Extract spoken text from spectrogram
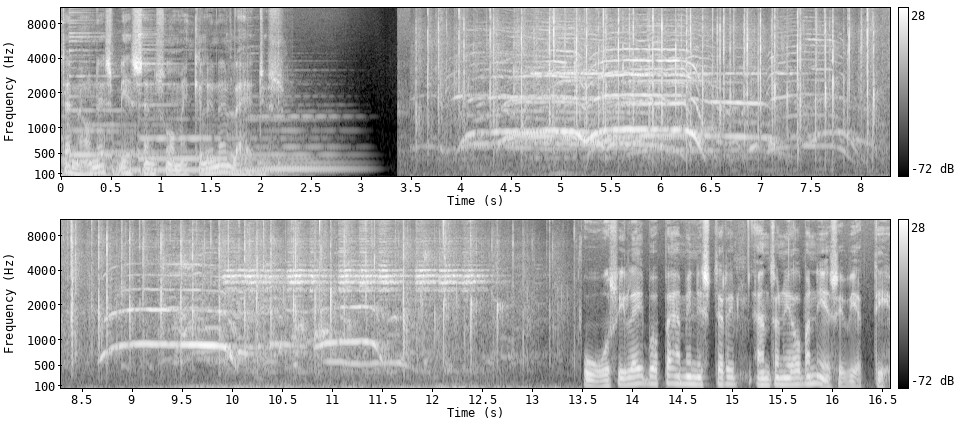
Tämä on SBSn suomenkielinen lähetys. Uusi Labour-pääministeri Anthony Albanese vietti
